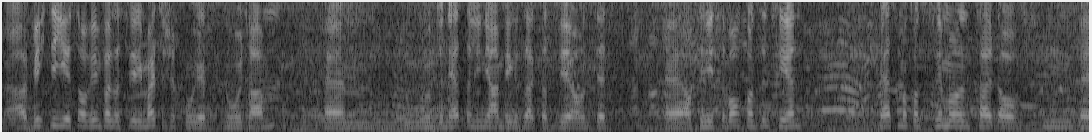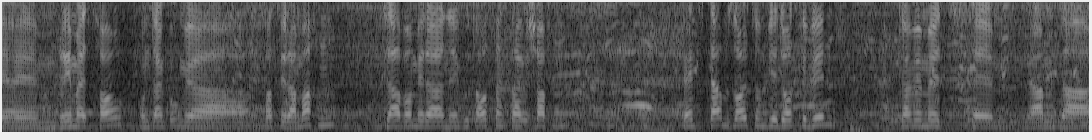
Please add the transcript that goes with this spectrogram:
Ja, wichtig ist auf jeden Fall, dass wir die Meisterschaft jetzt geholt haben. Ähm, und in erster Linie haben wir gesagt, dass wir uns jetzt äh, auf die nächste Woche konzentrieren. Erstmal konzentrieren wir uns halt auf äh, Bremer SV und dann gucken wir, was wir da machen. Klar wollen wir da eine gute Ausgangslage schaffen. Wenn es klappen sollte und wir dort gewinnen, können wir mit, ähm, ja, mit einer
